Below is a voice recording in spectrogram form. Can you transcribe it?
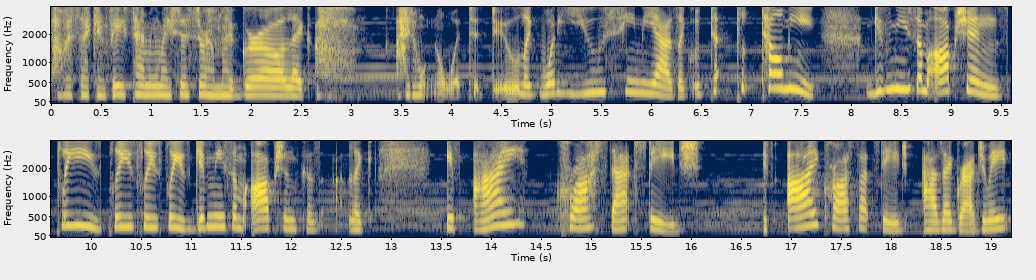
I was like, and FaceTiming my sister. I'm like, girl, like, oh, I don't know what to do. Like, what do you see me as? Like, t- p- tell me, give me some options, please, please, please, please, give me some options. Cause, like, if I cross that stage, if I cross that stage as I graduate,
